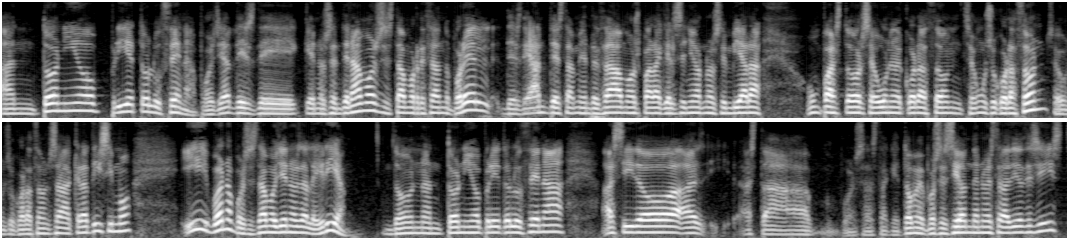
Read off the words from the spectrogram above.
Antonio Prieto Lucena. Pues ya desde que nos enteramos estamos rezando por él, desde antes también rezábamos para que el Señor nos enviara un pastor según el corazón, según su corazón, según su corazón sacratísimo, y bueno, pues estamos llenos de alegría. Don Antonio Prieto Lucena ha sido hasta pues hasta que tome posesión de nuestra diócesis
